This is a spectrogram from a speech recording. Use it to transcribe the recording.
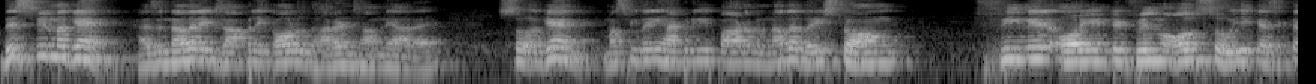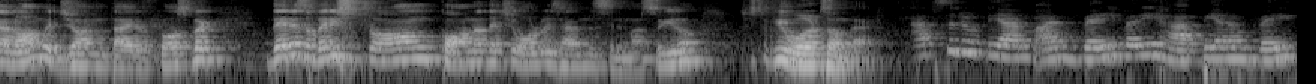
This film again has another example, एक और उदाहरण सामने आ रहा है. So again, must be very happy to be part of another very strong female-oriented film also. ये कह सकते हैं along with John Tyre of course, but there is a very strong corner that you always have in the cinema. So you know, just a few words on that. Absolutely, I'm, I'm very, very happy and I'm very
